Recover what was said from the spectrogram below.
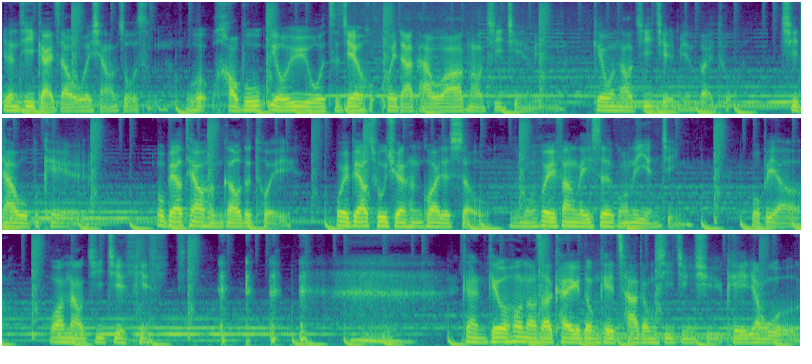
人体改造，我会想要做什么？”我毫不犹豫，我直接回答他：“我要脑机界面，给我脑机界面，拜托，其他我不 care。”我不要跳很高的腿，我也不要出拳很快的手，怎么会放镭射光的眼睛？我不要，挖脑机界面。干，给我后脑勺开一个洞，可以插东西进去，可以让我，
